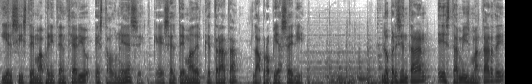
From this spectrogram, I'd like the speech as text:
y el sistema penitenciario estadounidense, que es el tema del que trata la propia serie. Lo presentarán esta misma tarde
